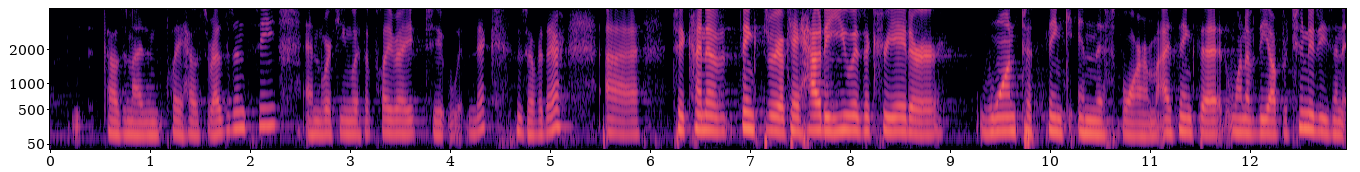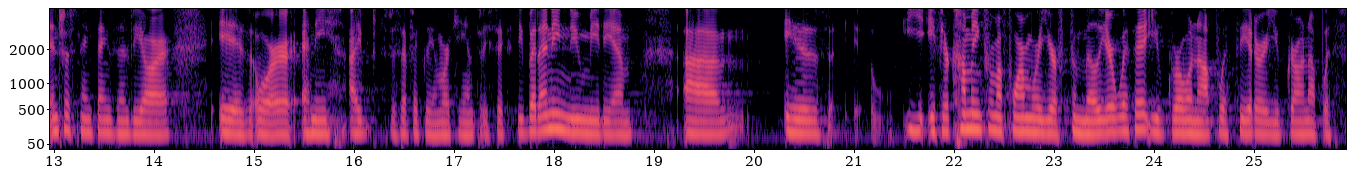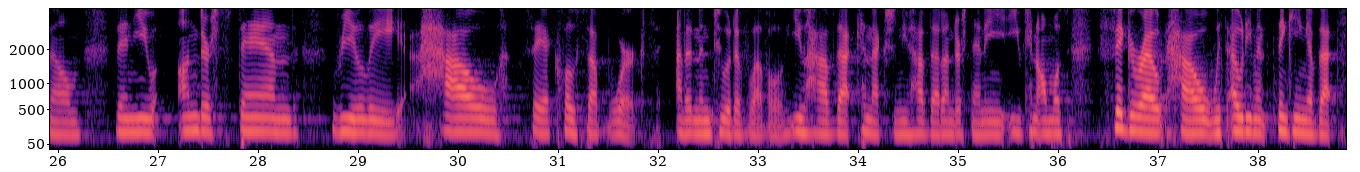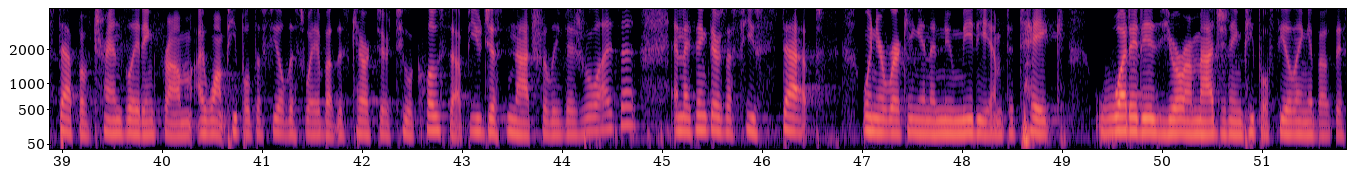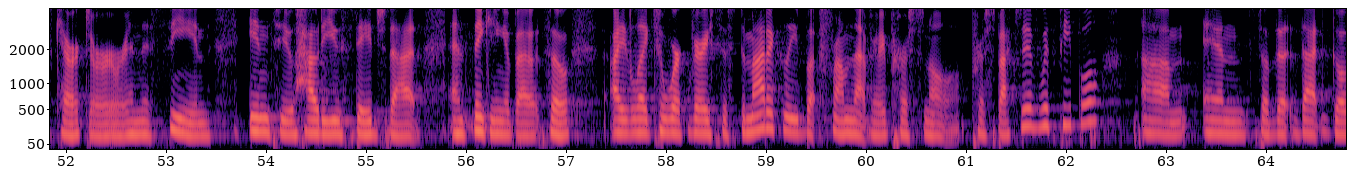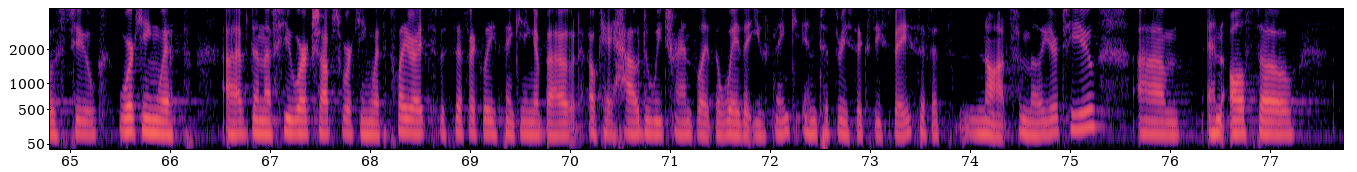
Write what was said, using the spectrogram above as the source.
Thousand Island Playhouse residency and working with a playwright to Nick, who's over there, uh, to kind of think through, okay, how do you as a creator want to think in this form? I think that one of the opportunities and interesting things in VR is, or any, I specifically am working in 360, but any new medium um, is if you're coming from a form where you're familiar with it, you've grown up with theater, you've grown up with film, then you understand really how, say, a close up works at an intuitive level. You have that connection, you have that understanding. You can almost figure out how, without even thinking of that step of translating from, I want people to feel this way about this character to a close up, you just naturally visualize it. And I think there's a few steps when you're working in a new medium to take what it is you're imagining people feeling about this character or in this scene into how do you stage that and thinking about. So I like to work very systematically, but from that very personal perspective with people. Um, and so that, that goes to working with, uh, I've done a few workshops working with playwrights specifically, thinking about, okay, how do we translate the way that you think into 360 space if it's not familiar to you? Um, and also,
